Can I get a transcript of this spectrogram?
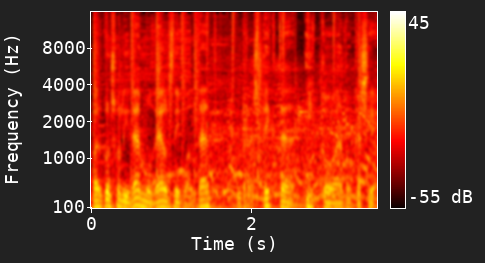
per consolidar models d'igualtat, respecte i coeducació.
